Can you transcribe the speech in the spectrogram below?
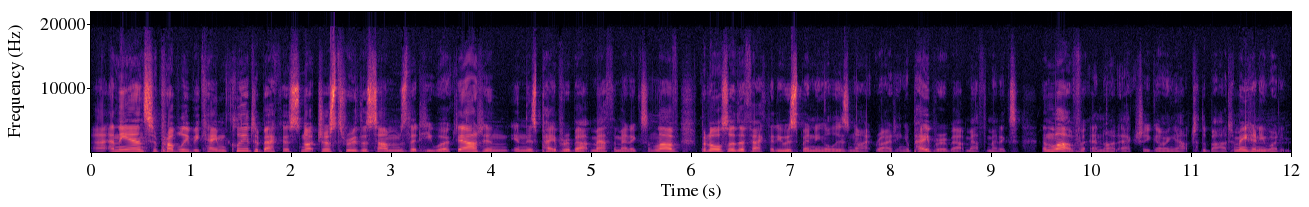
Uh, and the answer probably became clear to Backus not just through the sums that he worked out in, in this paper about mathematics and love, but also the fact that he was spending all his night writing a paper about mathematics and love and not actually going out to the bar to meet anybody.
